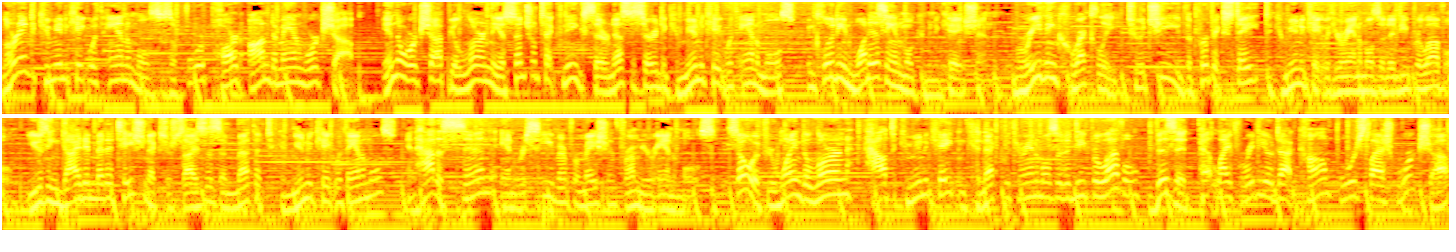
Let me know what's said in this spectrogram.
Learning to communicate with animals is a four part on demand workshop. In the workshop, you'll learn the essential techniques that are necessary to communicate with animals, including what is animal communication, breathing correctly to achieve the perfect state to communicate with your animals at a deeper level, using guided meditation exercises and method to communicate with animals, and how to send and receive information from your animals. So, if you're wanting to learn how to communicate and connect with your animals at a deeper level, visit petliferadio.com forward slash workshop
